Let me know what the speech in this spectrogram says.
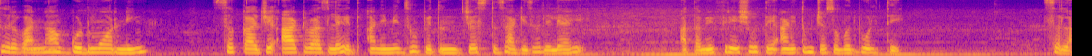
सर्वांना गुड मॉर्निंग. सकाळचे आठ वाजले आहेत आणि मी झोपेतून जस्ट जागी झालेले आहे. आता मी फ्रेश होते आणि तुमच्यासोबत बोलते. चला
